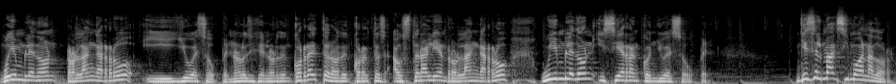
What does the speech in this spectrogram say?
Wimbledon, Roland Garros y US Open. No los dije en orden correcto, el orden correcto es Australian, Roland Garros, Wimbledon y cierran con US Open. Y es el máximo ganador.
